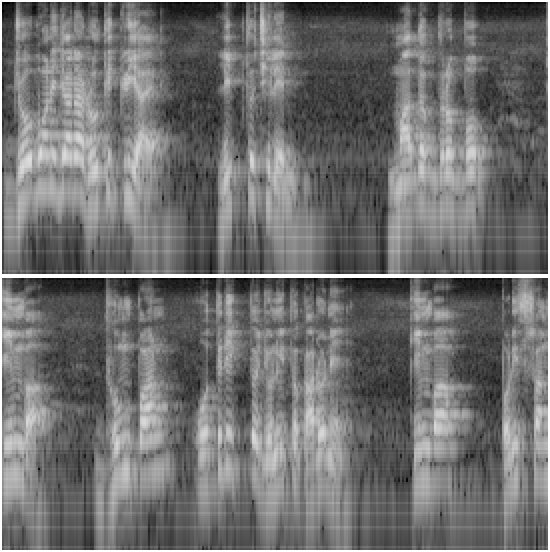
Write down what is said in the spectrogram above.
যৌবনে যারা রতিক্রিয়ায় লিপ্ত ছিলেন, মাদকদ্রব্য কিংবা ধূমপান অতিরিক্ত জনিত কারণে কিংবা পরিশ্রম,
